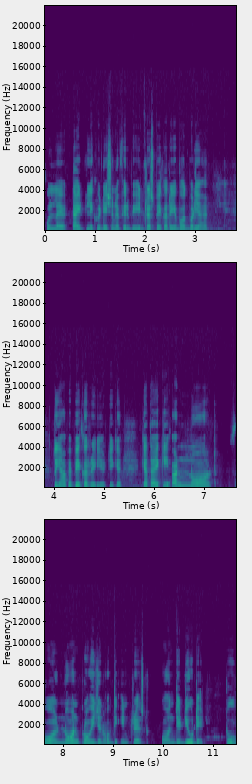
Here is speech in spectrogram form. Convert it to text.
फुल टाइट लिक्विडेशन है, फिर भी इंटरेस्ट पे कर रही है। बहुत बढ़िया है। तो यहाँ पे पे कर रही है ठीक है कहता है कि a not for non provision of the interest on the due date to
